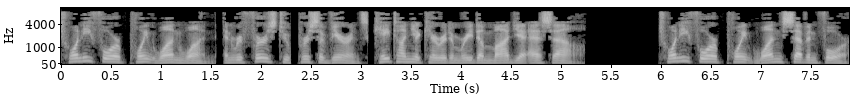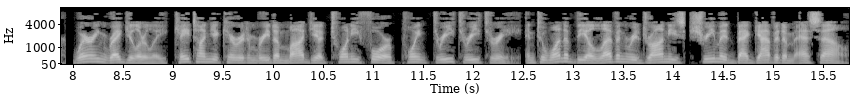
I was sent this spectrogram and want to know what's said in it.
24.11, and refers to perseverance Caitanya-charitamrita Madhya SL. 24.174, wearing regularly Madhya 24.333 and to one of the eleven Rudranis Srimad Bhagavatam SL,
